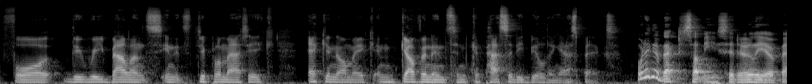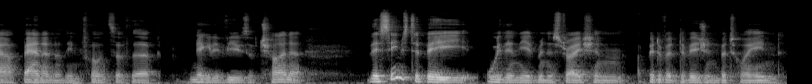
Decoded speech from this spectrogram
for the rebalance in its diplomatic, economic, and governance and capacity building aspects. I want to go back to something you said earlier about Bannon and the influence of the negative views of China. There seems to be within the administration a bit of a division between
